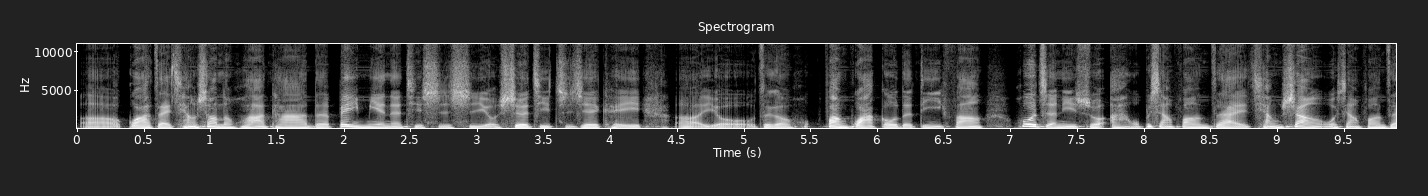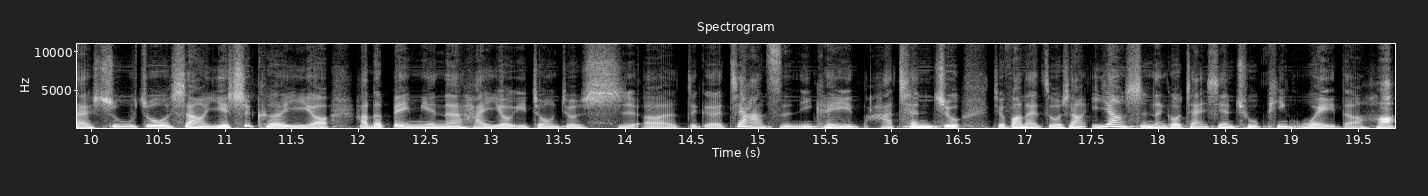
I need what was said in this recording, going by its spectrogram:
呃挂在墙上的话，它的背面呢其实是有设计，直接可以呃有这个放挂钩的地方，或者你说啊我不想放在墙上，我想放在书桌上也是可以哦。它的背面呢还有一种就是呃这个架子，你可以把它撑住，就放在桌上，一样是能够展现出品味的哈。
